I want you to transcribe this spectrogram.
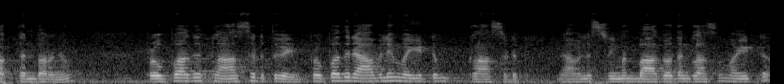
ഭക്തൻ പറഞ്ഞു പ്രഭുപാദ് ക്ലാസ് എടുത്തു കഴിയും. പ്രഭുപാദ് രാവിലെയും വൈകിട്ടും ക്ലാസ് എടുക്കും. രാവിലെ ശ്രീമദ് ഭാഗവതം ക്ലാസ്സും വൈകിട്ട്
